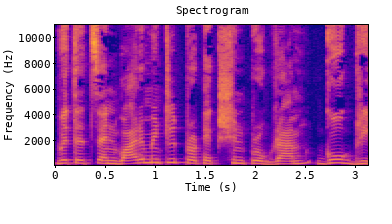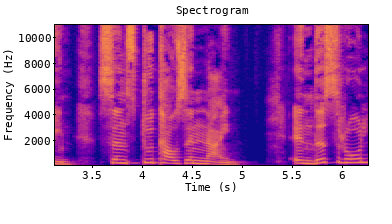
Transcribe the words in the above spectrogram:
with its environmental protection program Go Green since 2009. In this role,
